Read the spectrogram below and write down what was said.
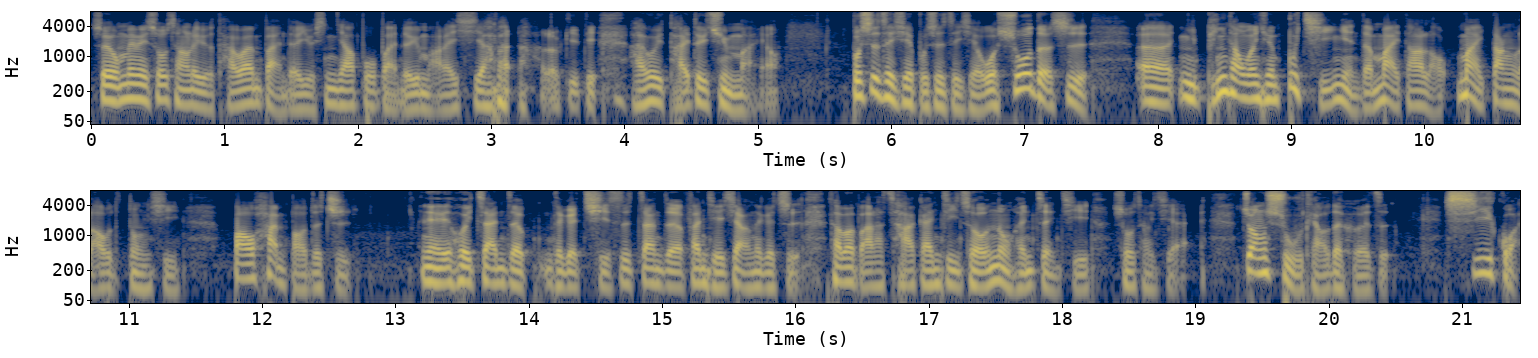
所以我妹妹收藏了有台湾版的、有新加坡版的、有马来西亚版的 Hello Kitty，还会排队去买啊。不是这些，不是这些，我说的是，呃，你平常完全不起眼的麦当劳、麦当劳的东西，包汉堡的纸，那会沾着那个起司、沾着番茄酱那个纸，他们把它擦干净之后弄很整齐，收藏起来，装薯条的盒子、吸管、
